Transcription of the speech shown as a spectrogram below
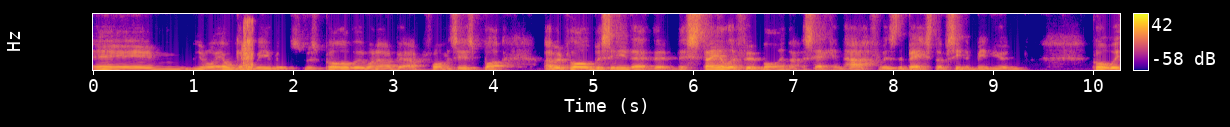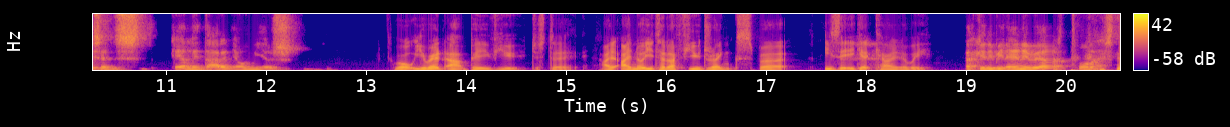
Um, you know, Elgin away was, was probably one of our better performances, but I would probably say that the, the style of football in that second half was the best I've seen at Bayview and probably since early Darren Young years. Well, you went at Bayview. Just to, I, I know you'd had a few drinks, but easy to get carried away. I could have been anywhere, to be honest.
